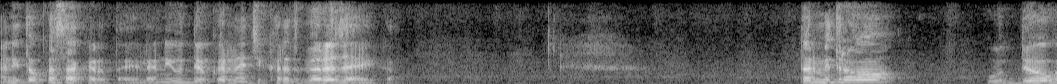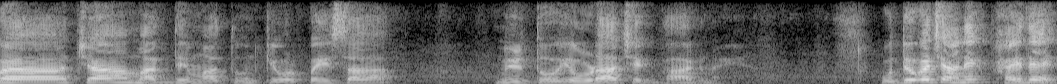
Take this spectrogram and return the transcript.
आणि तो कसा करता येईल? आणि उद्योग करण्याची खरंच गरज आहे का? तर मित्र उद्योगाच्या माध्यमातून केवळ पैसा मिळतो एवढाच एक भाग नाही. उद्योगाचे अनेक फायदे आहेत.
